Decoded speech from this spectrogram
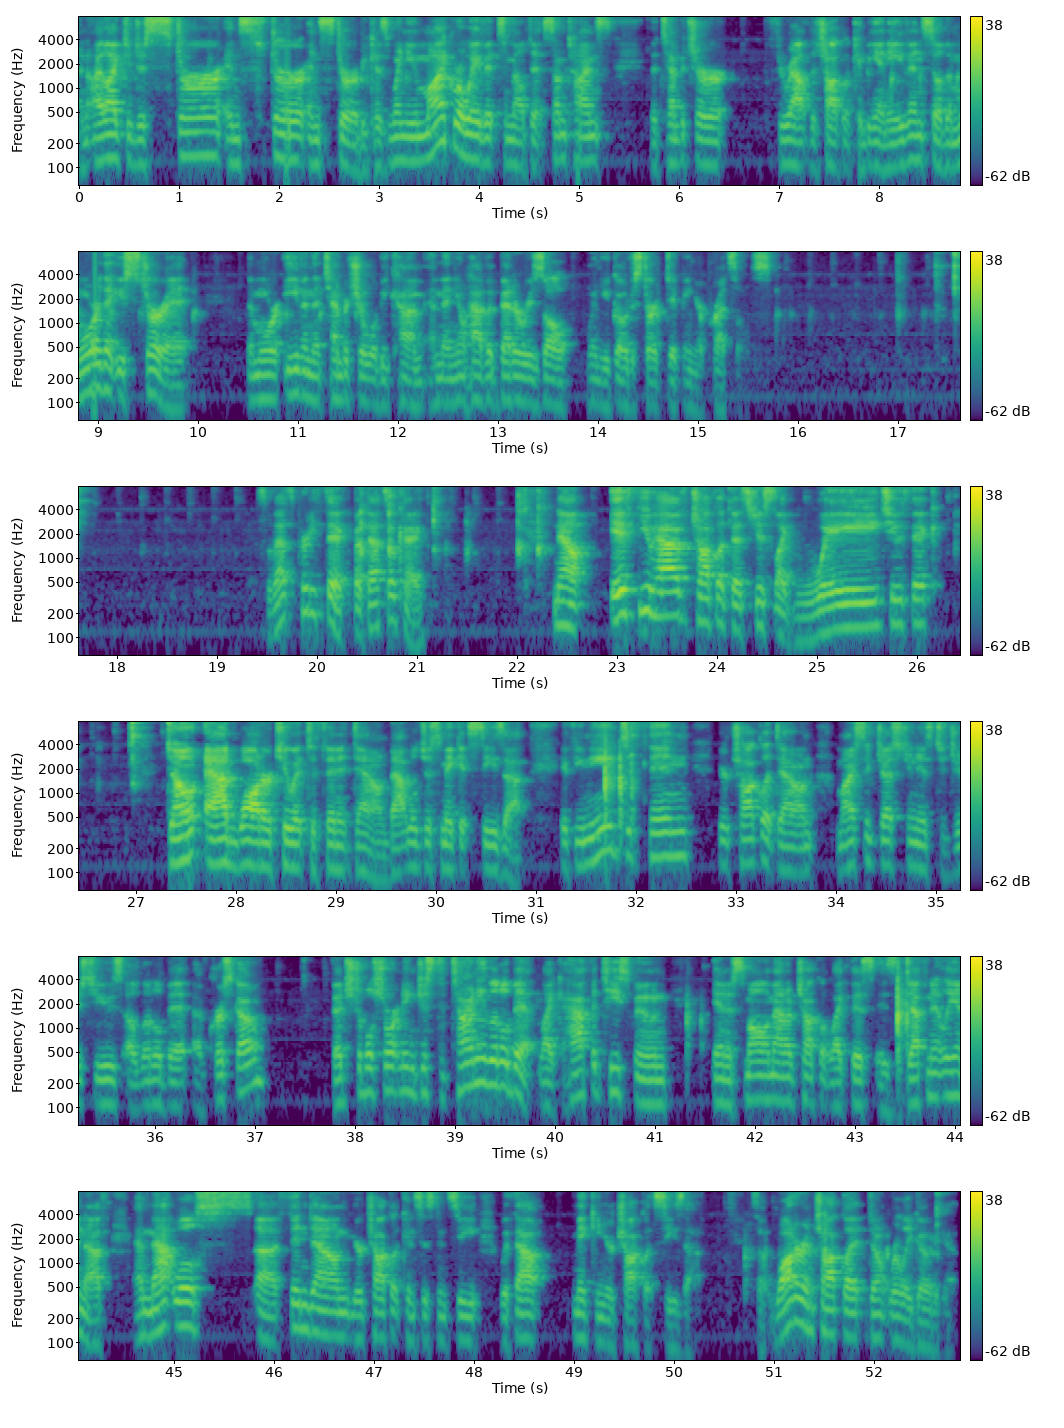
And I like to just stir and stir and stir because when you microwave it to melt it, sometimes the temperature throughout the chocolate can be uneven. So the more that you stir it, the more even the temperature will become. And then you'll have a better result when you go to start dipping your pretzels. So that's pretty thick, but that's okay. Now, if you have chocolate that's just like way too thick, don't add water to it to thin it down. That will just make it seize up. If you need to thin your chocolate down, my suggestion is to just use a little bit of Crisco, vegetable shortening, just a tiny little bit, like half a teaspoon in a small amount of chocolate like this is definitely enough. And that will uh, thin down your chocolate consistency without making your chocolate seize up. So water and chocolate don't really go together.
